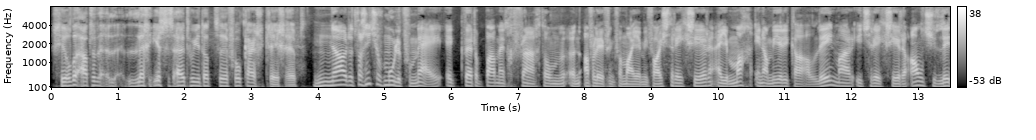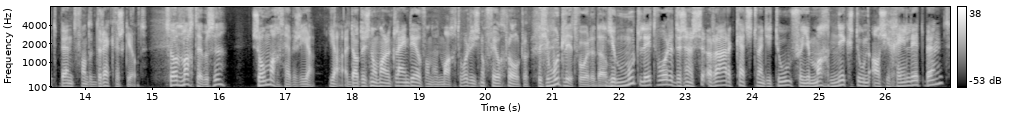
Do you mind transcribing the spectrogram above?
gilde. Ate, leg eerst eens uit hoe je dat eh, voor elkaar gekregen hebt. Nou, dat was niet zo moeilijk voor mij. Ik werd op een bepaald moment gevraagd om een aflevering van Miami Vice te regisseren. En je mag in Amerika alleen maar iets regisseren als je lid bent van de Directors Guild. Zo'n macht hebben ze? Zo'n macht hebben ze, ja. Ja, dat is nog maar een klein deel van hun macht, hoor. Die is nog veel groter. Dus je moet lid worden dan? Je moet lid worden. Er is een rare catch-22 van je mag niks doen als je geen lid bent.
